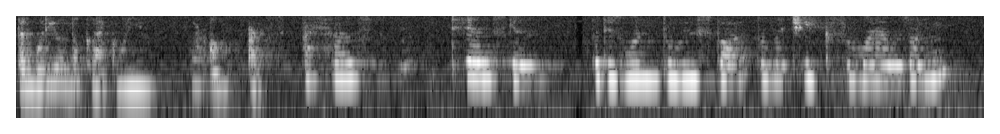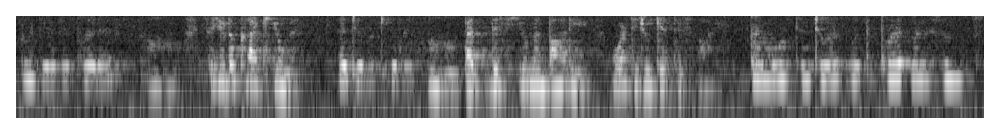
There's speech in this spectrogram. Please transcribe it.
But what do you look like when you are on Earth? I have tan skin, but there's one blue spot on my cheek from when I was on the other planet. Uh-huh. So you look like human. I do look human. Uh-huh. But this human body, where did you get this body? I morphed into it with plant medicines.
